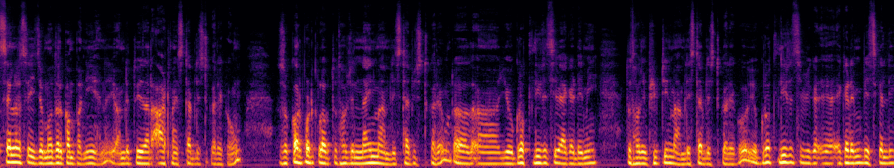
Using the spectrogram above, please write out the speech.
सेलर चाहिँ इज अ मदर कम्पनी होइन यो हामीले दुई हजार आठमा इस्टाब्लिस गरेको हौँ। So corporate club two thousand नाइनमा हामीले इस्टाब्लिस गऱ्यौँ र यो growth leadership academy two thousand फिफ्टिनमा हामीले इस्टाब्लिस गरेको। यो ग्रोथ लिडरसिप एकाडेमी बेसिकल्ली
